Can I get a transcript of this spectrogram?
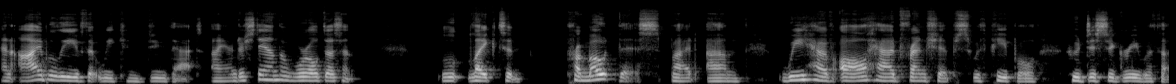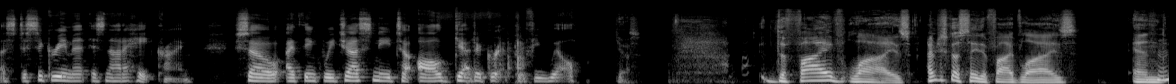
and i believe that we can do that. I understand the world doesn't l- like to promote this but um, we have all had friendships with people who disagree with us. Disagreement is not a hate crime. So I think we just need to all get a grip, if you will. Yes. The five lies, I'm just going to say the five lies, and mm-hmm.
